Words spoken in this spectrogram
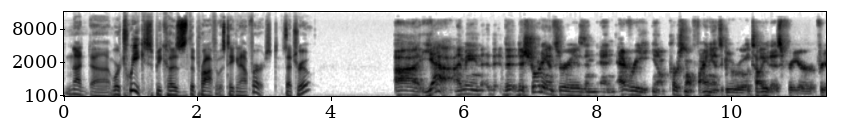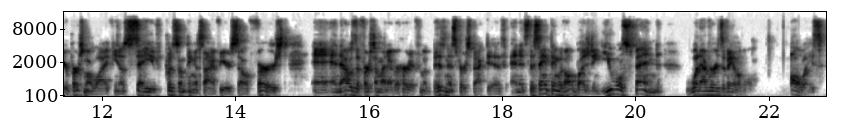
not uh, were tweaked because the profit was taken out first. Is that true? Uh, yeah, I mean, the, the short answer is, and, and every you know personal finance guru will tell you this for your for your personal life. You know, save, put something aside for yourself first, and, and that was the first time I'd ever heard it from a business perspective. And it's the same thing with all budgeting. You will spend whatever is available, always.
